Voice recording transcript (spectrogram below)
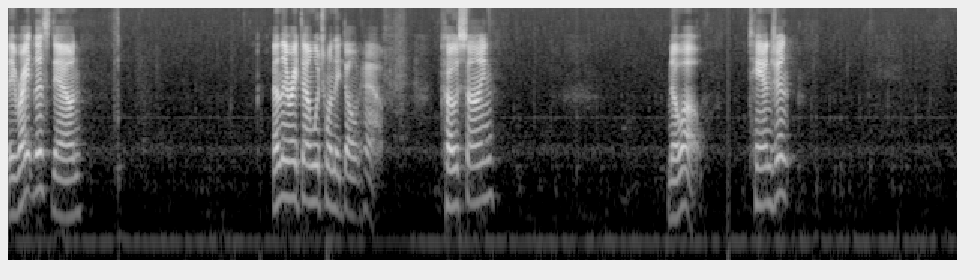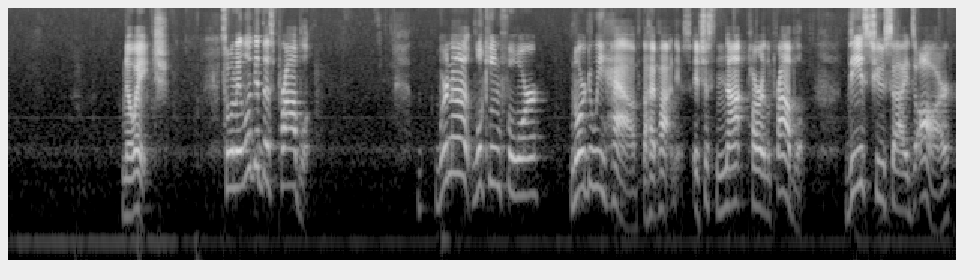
They write this down, and they write down which one they don't have. Cosine, no O. Tangent, no H. So when they look at this problem, we're not looking for, nor do we have the hypotenuse. It's just not part of the problem. These two sides are,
